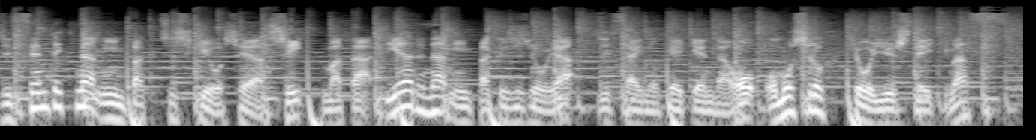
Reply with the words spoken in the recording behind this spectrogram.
実践的な民泊知識をシェアし、またリアルな民泊事情や実際の経験談を面白く共有していきます。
